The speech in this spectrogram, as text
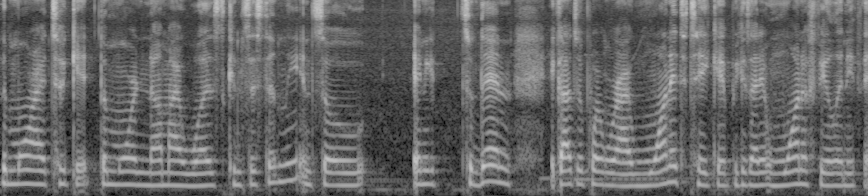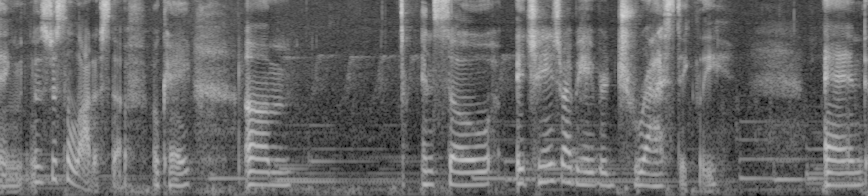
the more I took it, the more numb I was consistently. And so any so then it got to a point where I wanted to take it because I didn't want to feel anything. It was just a lot of stuff, okay? Um, and so it changed my behavior drastically. And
